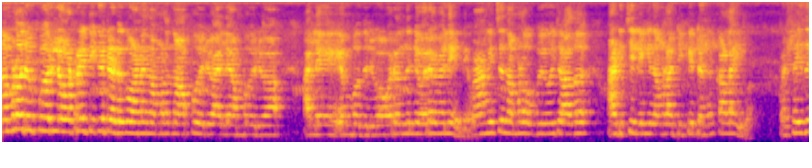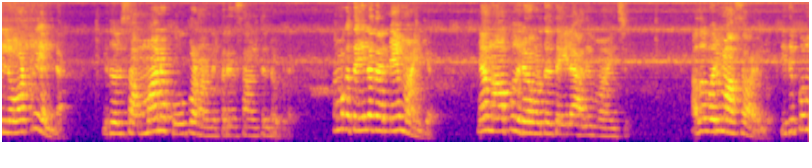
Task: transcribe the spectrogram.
നമ്മളൊരു ഇപ്പോൾ ഒരു ലോട്ടറി ടിക്കറ്റ് എടുക്കുവാണെങ്കിൽ നമ്മൾ നാൽപ്പത് രൂപ അല്ലെ അമ്പത് രൂപ അല്ലെ എൺപത് രൂപ ഓരോന്നിന്റെ ഓരോ വിലയില്ലേ. വാങ്ങിച്ച് നമ്മൾ ഉപയോഗിച്ച് അത് അടിച്ചില്ലെങ്കിൽ നമ്മൾ ആ ടിക്കറ്റ് അങ്ങ് കളയുക. പക്ഷേ ഇത് ലോട്ടറി അല്ല. ഇതൊരു സമ്മാന കൂപ്പണാണ് ഇത്രയും സാധനത്തിന്റെ കൂടെ. നമുക്ക് തേയില തന്നെയും വാങ്ങിക്കാം. ഞാൻ നാൽപ്പത് രൂപ കൊടുത്ത് തേയില ആദ്യം വാങ്ങിച്ചു. അത് ഒരു മാസമായുള്ളൂ. ഇതിപ്പം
